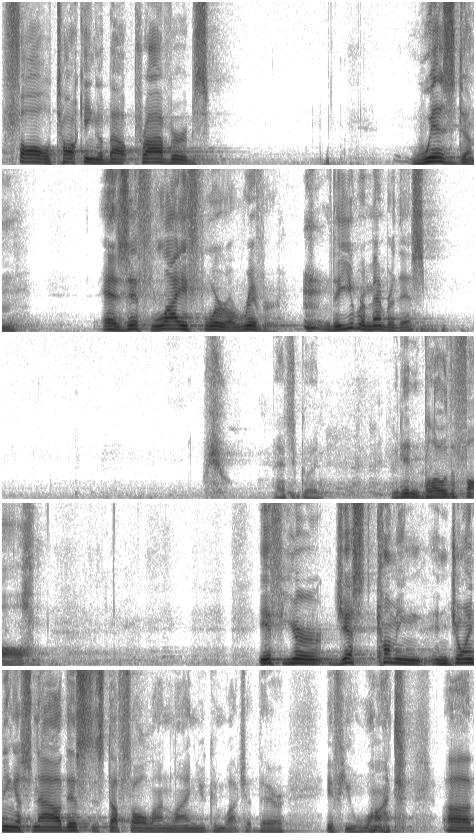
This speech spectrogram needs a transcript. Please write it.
fall talking about Proverbs wisdom as if life were a river. Do you remember this? Whew, that's good. We didn't blow the fall. If you're just coming and joining us now, this, stuff's all online. You can watch it there if you want. Uh,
